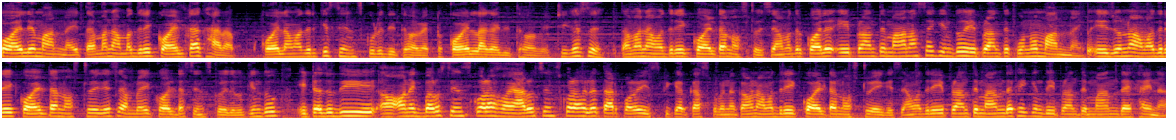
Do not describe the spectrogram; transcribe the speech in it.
কয়েলে মান নাই, তার মানে আমাদের এই কয়েলটা খারাপ। কয়েল আমাদেরকে চেঞ্জ করে দিতে হবে, একটা কয়েল লাগাই দিতে হবে, ঠিক আছে? তার মানে আমাদের এই কয়েলটা নষ্ট হয়েছে। আমাদের কয়েলের এই প্রান্তে মান আছে, কিন্তু এই প্রান্তে কোনো মান নাই। তো এই জন্য আমাদের এই কয়েলটা নষ্ট হয়ে গেছে, আমরা এই কয়েলটা চেঞ্জ করে দেবো। কিন্তু এটা যদি অনেকবারও চেঞ্জ করা হয়, আরও চেঞ্জ করা হলে তারপরে স্পিকার কাজ করবে না, কারণ আমাদের এই কয়েলটা নষ্ট হয়ে গেছে। আমাদের এই প্রান্তে মান দেখায়, কিন্তু এই প্রান্তে মান দেখায় না।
